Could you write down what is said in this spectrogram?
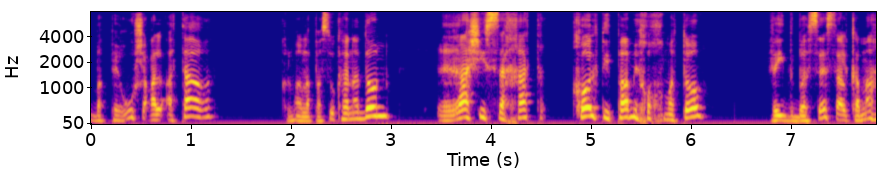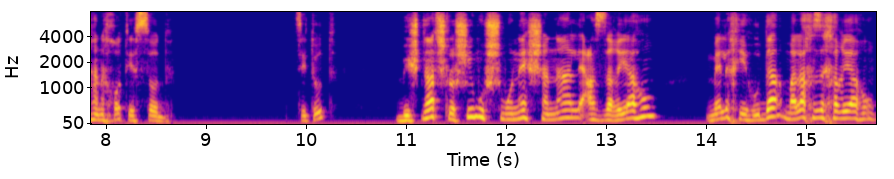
בפירוש על אתר, כלומר לפסוק הנדון, רש"י סחט כל טיפה מחוכמתו והתבסס על כמה הנחות יסוד. ציטוט: בשנת 38 שנה לעזריהו, מלך יהודה, מלך זכריהו.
